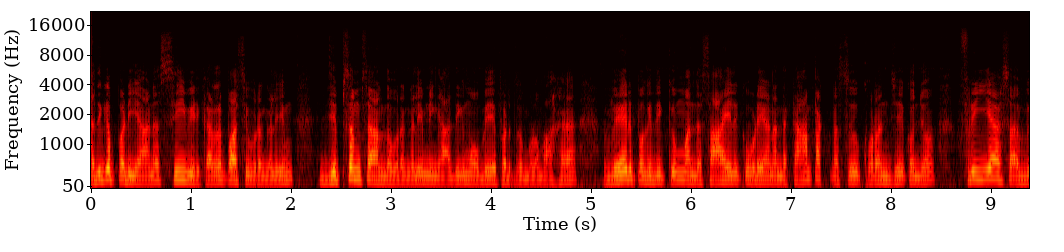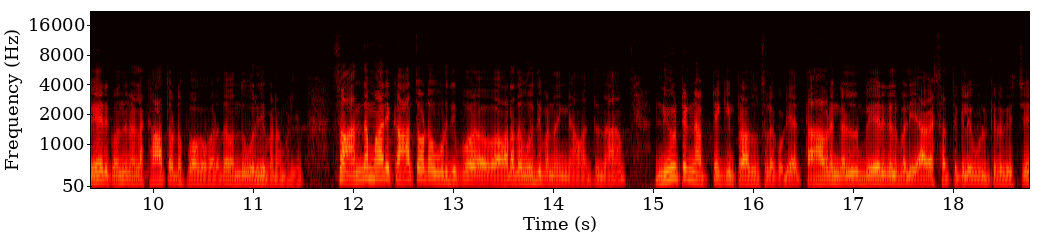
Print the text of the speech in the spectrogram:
அதிகப்படியான சீவீடு கடற்பாசி உரங்களையும் ஜிப்சம் சார்ந்த உரங்களையும் நீங்கள் அதிகமாக உபயோகப்படுத்துறது மூலமாக வேர் பகுதிக்கும் அந்த சாயலுக்கு உடையான அந்த காம்பாக்ட்னஸ் குறைஞ்சி கொஞ்சம் ஃப்ரீயாக வேருக்கு வந்து நல்லா காத்தோட்ட போக வரதை வந்து உறுதி பண்ண முடியும். ஸோ அந்த மாதிரி காத்தோட்ட உறுதி போ வரதை உறுதி பண்ணிங்கன்னா வந்து தான் நியூட்ரன் அப்டேக்கிங் ப்ராசஸ் சொல்லக்கூடிய தாவரங்கள் வேர்கள் வழியாக சத்துக்களை உள்கிரகிச்சு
